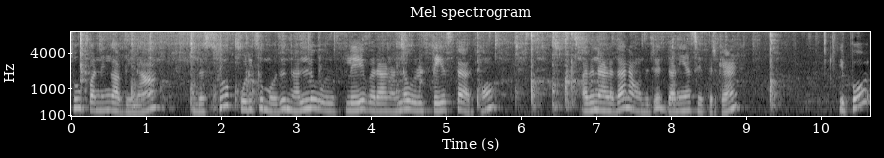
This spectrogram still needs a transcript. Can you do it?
சூப் பண்ணுங்க அப்படின்னா அந்த சூப் குடிக்கும்போது நல்ல ஒரு ஃப்ளேவராக நல்ல ஒரு டேஸ்ட்டாக இருக்கும். அதனால தான் நான் வந்துட்டு தனியாக சேர்த்துருக்கேன். இப்போது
